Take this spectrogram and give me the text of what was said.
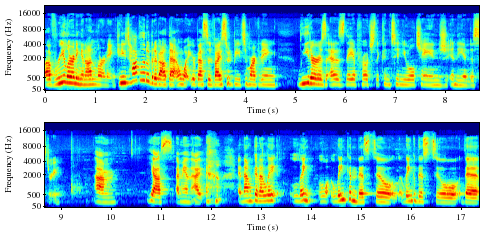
of relearning and unlearning. Can you talk a little bit about that and what your best advice would be to marketing leaders as they approach the continual change in the industry? Um, yes, I mean, I and I'm gonna link link linking this to link this to the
